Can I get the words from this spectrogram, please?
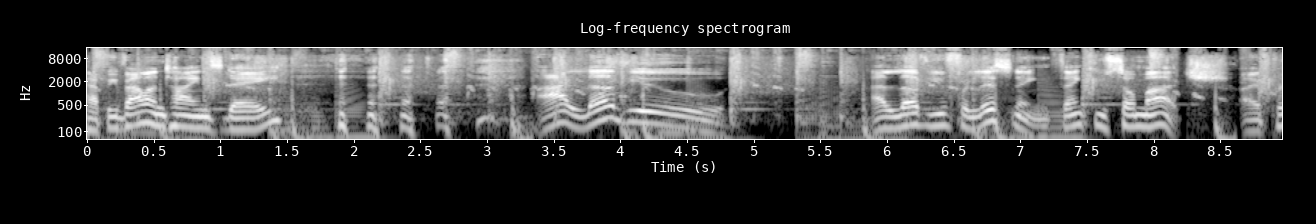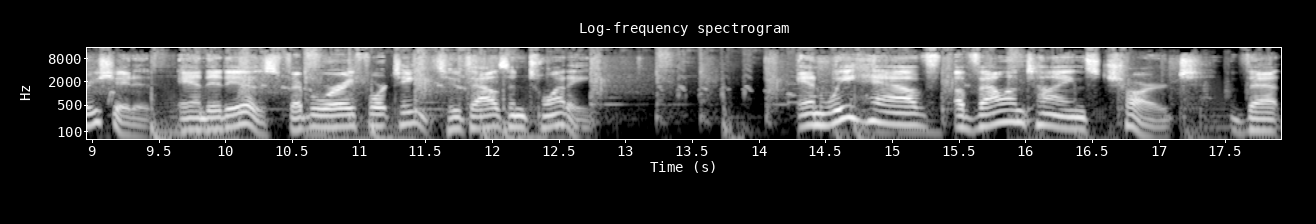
Happy Valentine's Day. I love you. I love you for listening. Thank you so much. I appreciate it. And it is February 14th, 2020. And we have a Valentine's chart that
